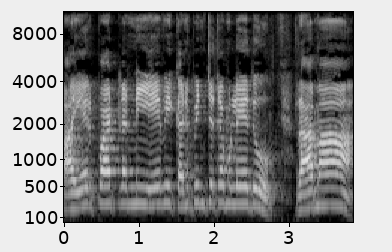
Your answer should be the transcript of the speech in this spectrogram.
ఆ ఏర్పాట్లన్నీ ఏవి కనిపించటము లేదు. రామా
